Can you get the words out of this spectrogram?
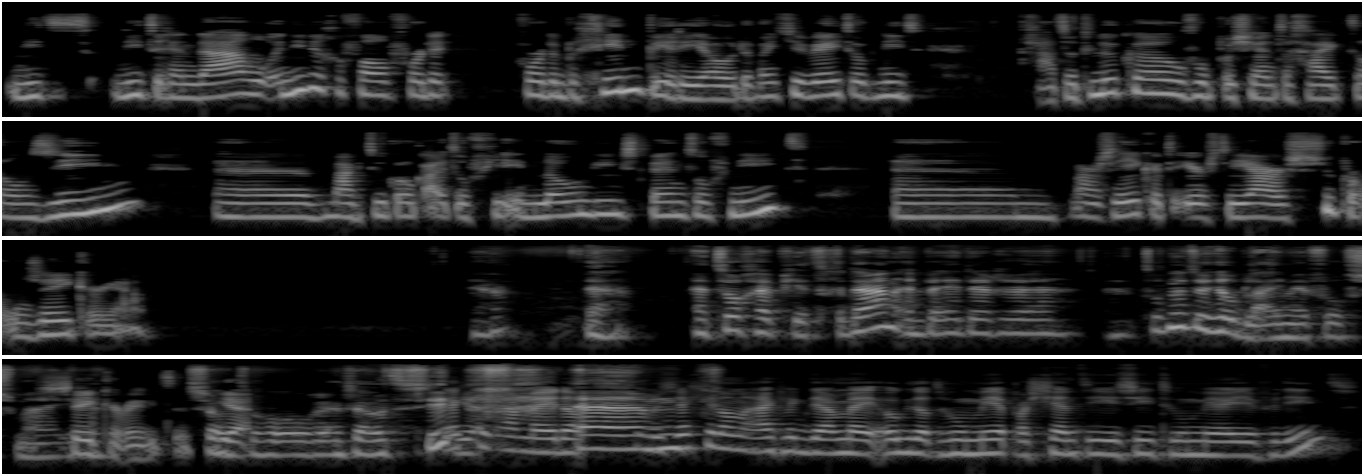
niet, niet rendabel. In ieder geval voor de, voor de beginperiode. Want je weet ook niet, gaat het lukken? Hoeveel patiënten ga ik dan zien? Uh, maakt natuurlijk ook uit of je in loondienst bent of niet. Ehm, maar zeker het eerste jaar is super onzeker, ja. Ja, ja. En toch heb je het gedaan en ben je er uh, tot nu toe heel blij mee, volgens mij. Zeker weten. Zo te horen en zo te zien. Zeg je, daarmee dan, um, zeg je dan eigenlijk daarmee ook dat hoe meer patiënten je ziet, hoe meer je verdient?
